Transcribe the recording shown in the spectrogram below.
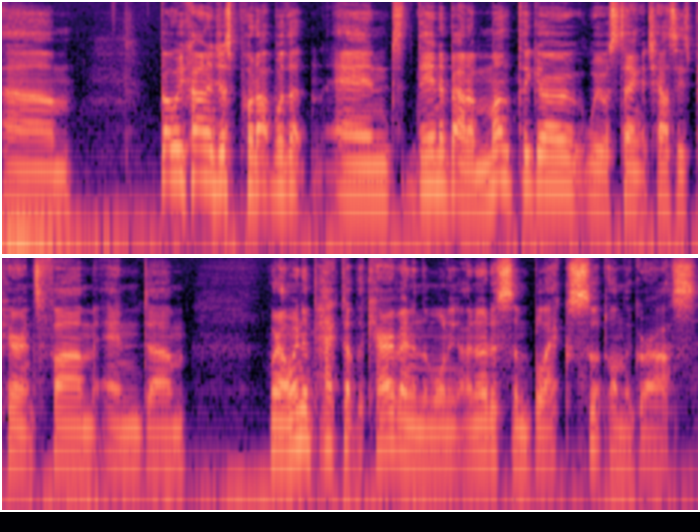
Um, but we kind of just put up with it. And then about a month ago, we were staying at Chelsea's parents' farm. And um, when I went and packed up the caravan in the morning, I noticed some black soot on the grass.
